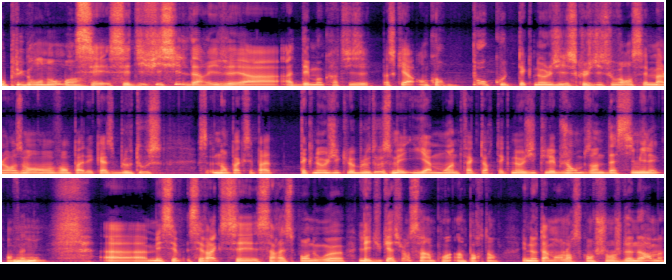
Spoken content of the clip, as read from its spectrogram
au plus grand nombre C'est difficile d'arriver à, démocratiser parce qu'il y a encore beaucoup de technologies. Ce que je dis souvent, c'est malheureusement, on ne vend pas des casques Bluetooth. Non pas que c'est pas technologique le Bluetooth, mais il y a moins de facteurs technologiques que les gens ont besoin d'assimiler. En fait. Mhm. Euh, mais c'est vrai que ça reste pour nous euh, l'éducation, c'est un point important, et notamment lorsqu'on change de normes,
